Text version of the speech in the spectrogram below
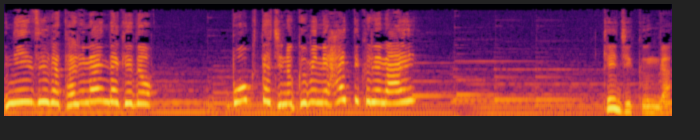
人数が足りないんだけど僕たちの組に入ってくれない？ケンジ君が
